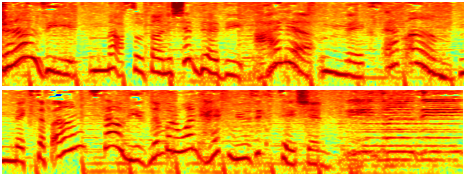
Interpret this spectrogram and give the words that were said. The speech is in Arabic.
ترانزيت مع سلطان الشدادي على Mix FM. Mix FM Saudi's number one hit music station. في ترانزيت.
